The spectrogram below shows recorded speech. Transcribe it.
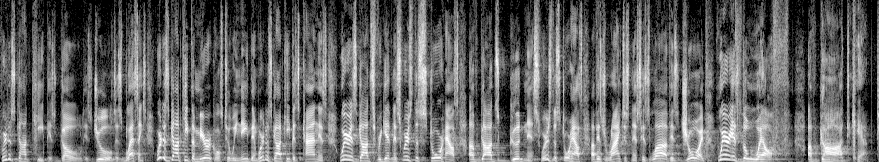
Where does God keep his gold, his jewels, his blessings? Where does God keep the miracles till we need them? Where does God keep his kindness? Where is God's forgiveness? Where's the storehouse of God's goodness? Where's the storehouse of his righteousness, his love, his joy? Where is the wealth of God kept?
